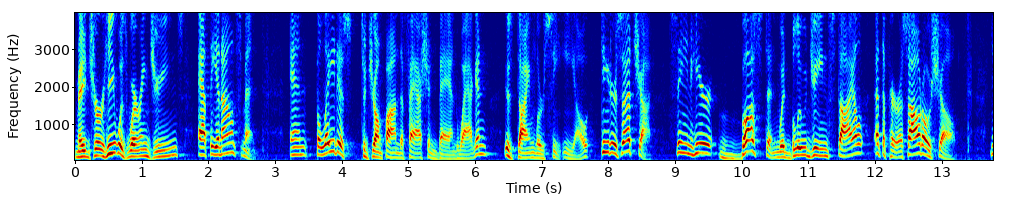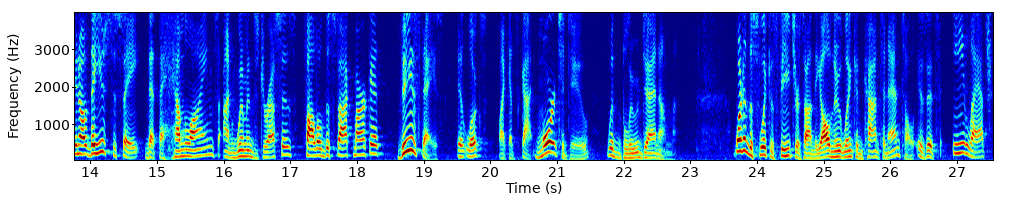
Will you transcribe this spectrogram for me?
made sure he was wearing jeans at the announcement. And the latest to jump on the fashion bandwagon is Daimler CEO Dieter Zetsche, seen here busting with blue jean style at the Paris Auto Show. You know, they used to say that the hemlines on women's dresses followed the stock market. These days, it looks like it's got more to do with blue denim. One of the slickest features on the all new Lincoln Continental is its e latch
